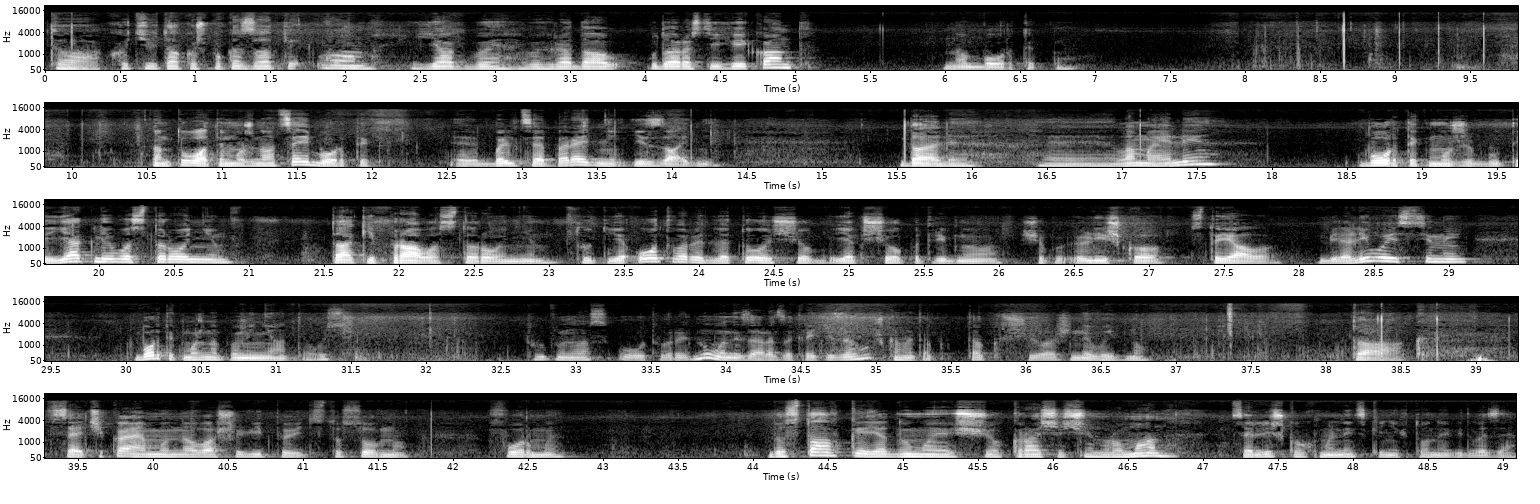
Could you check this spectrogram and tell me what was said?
Так, хотів також показати вам, як би виглядав ударостійкий кант на бортику. Кантувати можна оцей бортик, е, бельце переднє і заднє. Далі е, ламелі. Бортик може бути як лівостороннім, так і правостороннім. Тут є отвори для того, щоб, якщо потрібно, щоб ліжко стояло біля лівої стіни, бортик можна поміняти. Ось тут у нас отвори. Ну, вони зараз закриті заглушками, так, так що аж не видно. Так. Все, чекаємо на вашу відповідь стосовно форми доставки. Я думаю, що краще, ніж Роман, це ліжко в Хмельницький ніхто не відвезе.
